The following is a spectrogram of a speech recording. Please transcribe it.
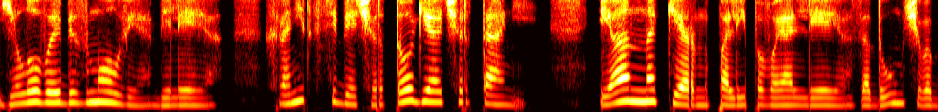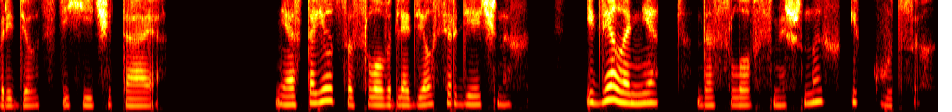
Еловое безмолвие, белея, Хранит в себе чертоги очертаний, И Анна Керн по липовой аллее Задумчиво бредет, стихи читая. Не остается слов для дел сердечных, И дела нет до слов смешных и куцых.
